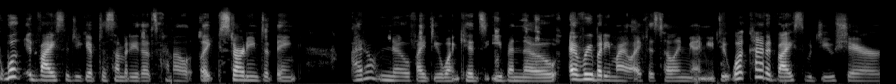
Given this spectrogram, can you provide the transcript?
what advice would you give to somebody that's kind of like starting to think, I don't know if I do want kids, even though everybody in my life is telling me I need to. What kind of advice would you share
